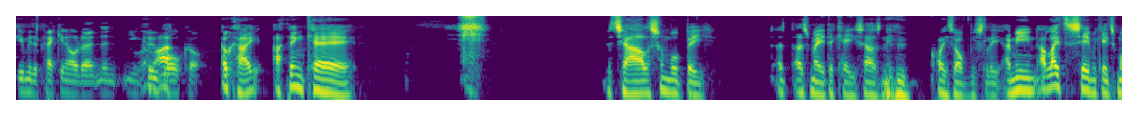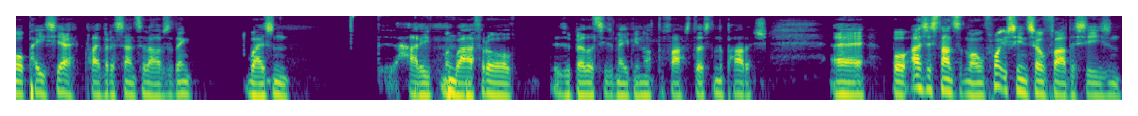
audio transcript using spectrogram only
Give me the pecking order, and then you include well, Walcott. Okay, I think uh, Richarlison will be has made the case, hasn't he? Mm-hmm. Quite obviously. I mean, I'd like to see him against more pace, yeah, cleverer centre halves. I think Wes and Harry Maguire for all his abilities maybe not the fastest in the parish. Uh, but as it stands at the moment, from what you've seen so far this season,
